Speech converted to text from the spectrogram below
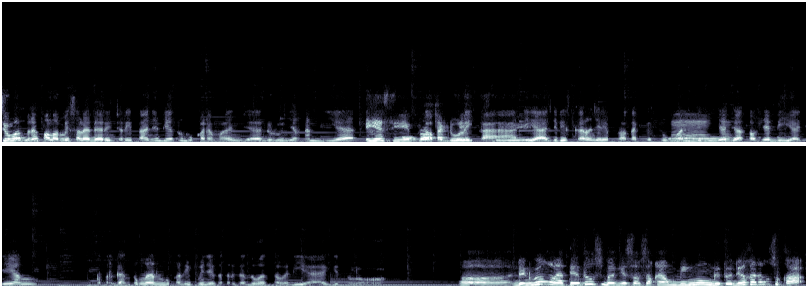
cuma sebenarnya kalau misalnya dari ceritanya dia tuh bukan yang manja. Dulunya kan dia iya sih oh, peduli kan. iya jadi sekarang jadi protektif. Cuman hmm. jadinya jatuhnya dianya yang ketergantungan bukan ibunya ketergantungan sama dia gitu loh. Uh, uh. dan gue ngeliat dia tuh sebagai sosok yang bingung gitu. Dia kadang suka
